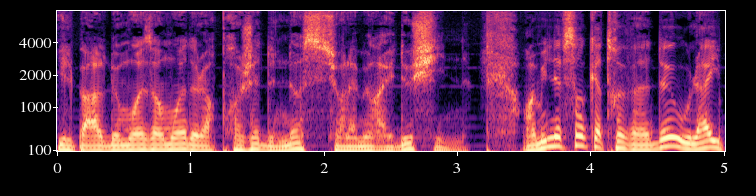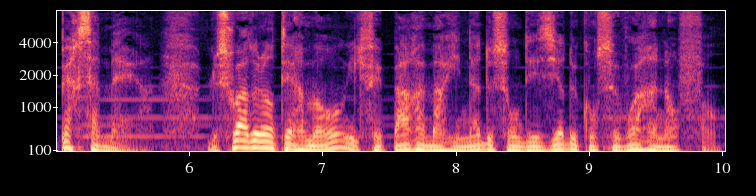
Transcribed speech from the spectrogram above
Ils parlent de moins en moins de leur projet de noces sur la muraille de Chine. En 1982, Oulai perd sa mère. Le soir de l'enterrement, il fait part à Marina de son désir de concevoir un enfant.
